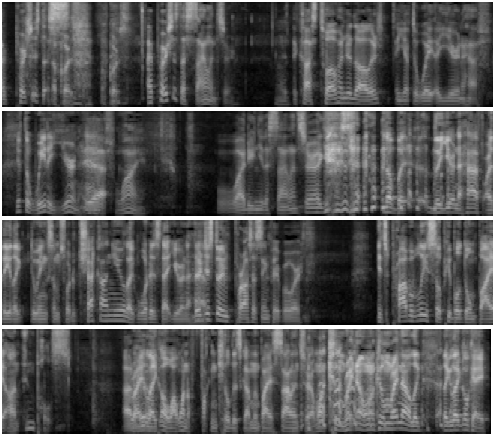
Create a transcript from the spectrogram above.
I purchased a. of course of course. I purchased a silencer. It costs twelve hundred dollars, and you have to wait a year and a half. You have to wait a year and a half. Yeah. half. Why? Why do you need a silencer? I guess No, but the year and a half are they like doing some sort of check on you? Like what is that year and a half? they're just doing processing paperwork. It's probably so people don't buy it on impulse. Right? know. Like, oh, I want to fucking kill this guy. I'm gonna buy a silencer. I want to kill him right now. I want to kill him right now. Like, like, like. Okay,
